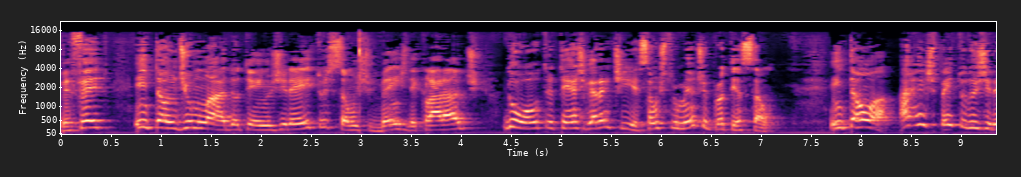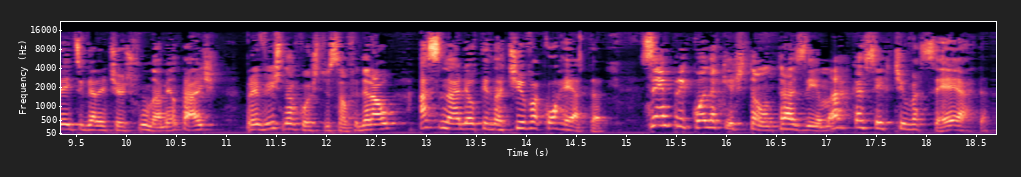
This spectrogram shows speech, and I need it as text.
Perfeito? Então, de um lado eu tenho os direitos, são os bens declarados, do outro tem as garantias, são instrumentos de proteção. Então, ó, a respeito dos direitos e garantias fundamentais previstos na Constituição Federal, assinale a alternativa correta. Sempre quando a questão trazer marca assertiva certa,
